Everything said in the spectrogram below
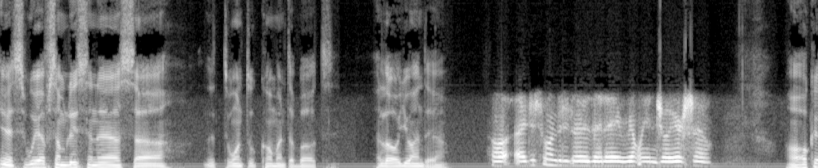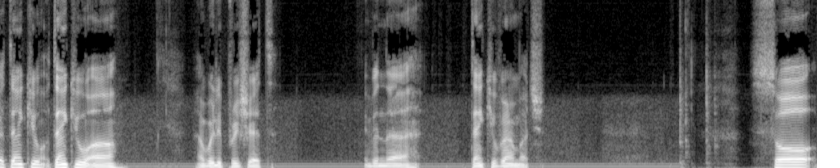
Yes, we have some listeners uh, that want to comment about. Hello, you on there? Well, I just wanted to know that I really enjoy your show. Oh, okay. Thank you. Thank you. Uh, I really appreciate. Even uh, thank you very much. So,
